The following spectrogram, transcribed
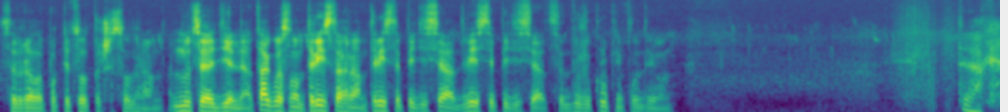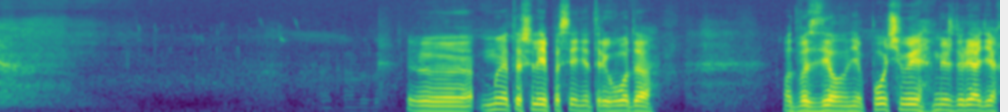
собирали по 500 по 600 грам. Ну це віддільно. А так в основному 300 грам, 350, 250. Це дуже крупні плоди. Вон. Так. Э, Мы отошли последние три года от возделывания почвы в междурядьях,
